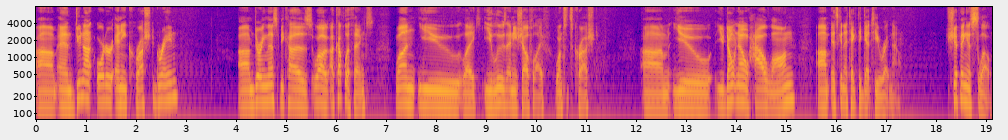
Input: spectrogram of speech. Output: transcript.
Um, and do not order any crushed grain um, during this because, well, a couple of things. One, you like you lose any shelf life once it's crushed. Um, you you don't know how long um, it's going to take to get to you right now. shipping is slow.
